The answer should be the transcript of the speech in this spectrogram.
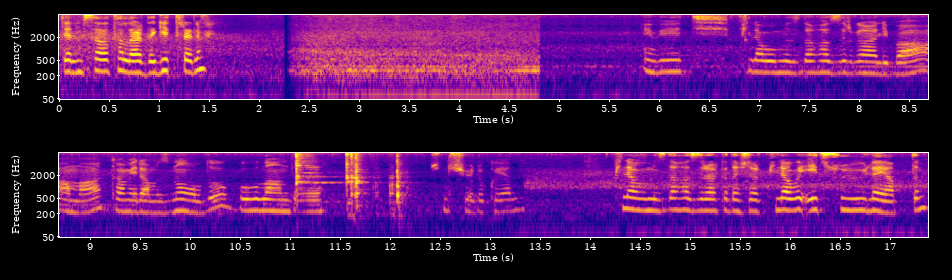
Gidelim salataları da getirelim. Evet pilavımız da hazır galiba ama kameramız ne oldu? Buğulandı. Şunu şöyle koyalım. Pilavımız da hazır arkadaşlar. Pilavı et suyuyla yaptım.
